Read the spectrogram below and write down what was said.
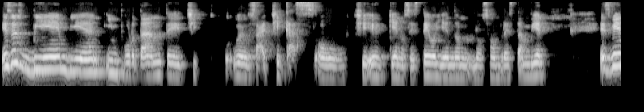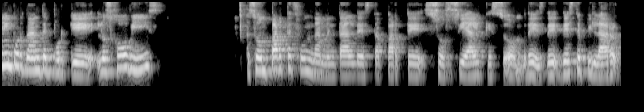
Eso es bien, bien importante, o sea, chicas o quien nos esté oyendo, los hombres también. Es bien importante porque los hobbies son parte fundamental de esta parte social que son, de, de, este pilar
